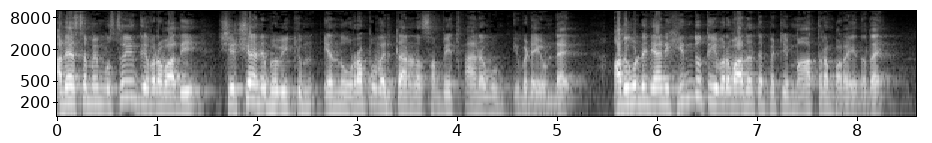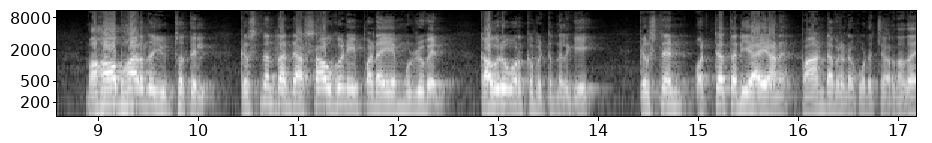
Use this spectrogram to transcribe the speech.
അതേസമയം മുസ്ലിം തീവ്രവാദി ശിക്ഷ അനുഭവിക്കും എന്ന് ഉറപ്പുവരുത്താനുള്ള സംവിധാനവും ഇവിടെയുണ്ട്. അതുകൊണ്ട് ഞാൻ ഹിന്ദു തീവ്രവാദത്തെപ്പറ്റി മാത്രം പറയുന്നത്. മഹാഭാരത യുദ്ധത്തിൽ കൃഷ്ണൻ തന്റെ അഷാഹുണി പടയെ മുഴുവൻ കൗരവർക്ക് വിട്ടു നൽകി. കൃഷ്ണൻ ഒറ്റത്തടിയായാണ് പാണ്ഡവരുടെ കൂടെ ചേർന്നത്.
